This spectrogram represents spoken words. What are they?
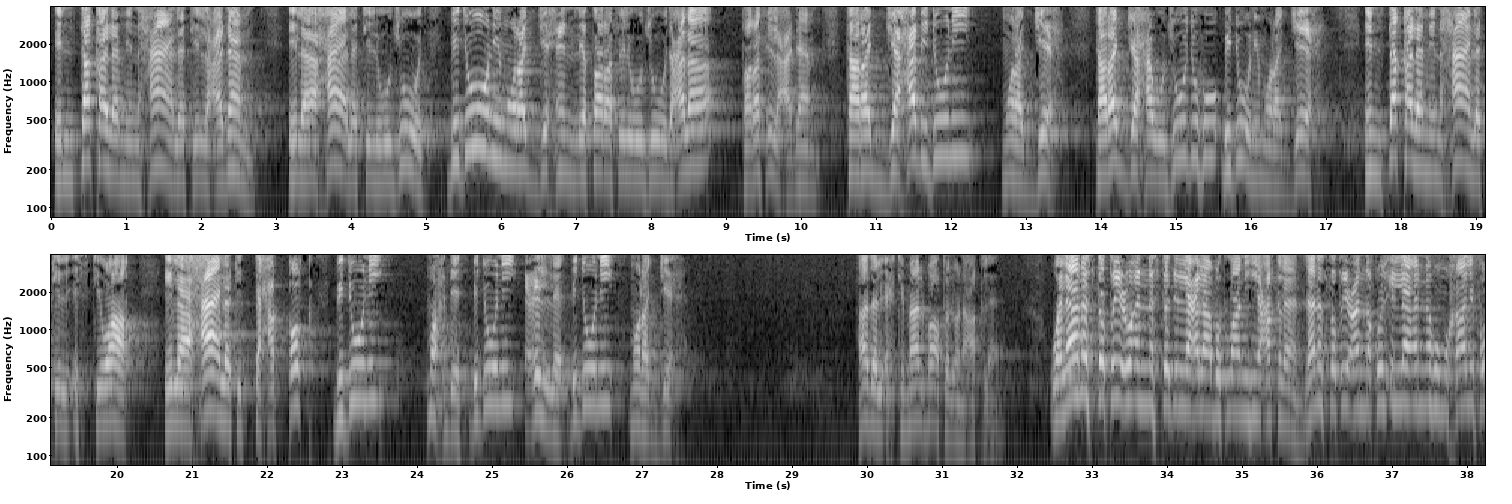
انتقل من حالة العدم إلى حالة الوجود بدون مرجح لطرف الوجود على طرف العدم. ترجح بدون مرجح. ترجح وجوده بدون مرجح انتقل من حالة الاستواء إلى حالة التحقق بدون محدث بدون علة بدون مرجح هذا الاحتمال باطل عقلا. ولا نستطيع أن نستدل على بطلانه عقلا. لا نستطيع أن نقول إلا أنه مخالف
